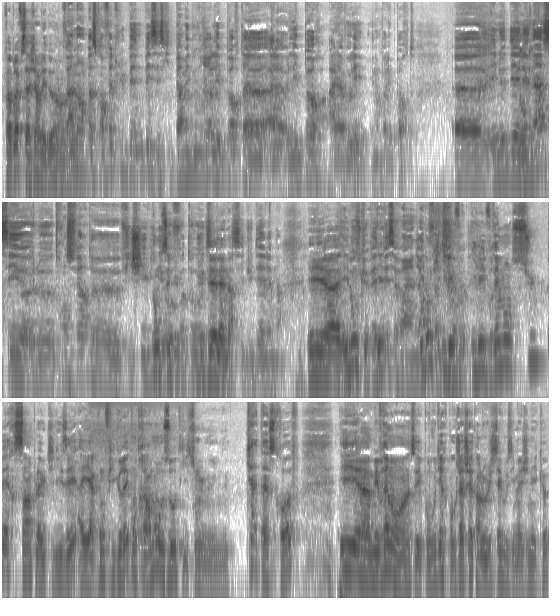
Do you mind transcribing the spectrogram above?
Enfin bref, ça gère les deux. Hein. Enfin non, parce qu'en fait l'UPnP c'est ce qui te permet d'ouvrir les portes à, à- les ports à la volée et non pas les portes. Euh, et le DLNA c'est euh, le transfert de fichiers vidéo, Donc, c'est du- photos, du etc. DLNA. C'est du DLNA. Et, euh, et donc, PNP, et, ça veut rien dire, et donc en fait. il, est, il est vraiment super simple à utiliser et à configurer, contrairement aux autres qui sont une, une catastrophe. Et euh, mais vraiment, hein, c'est pour vous dire pour que j'achète un logiciel, vous imaginez que.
